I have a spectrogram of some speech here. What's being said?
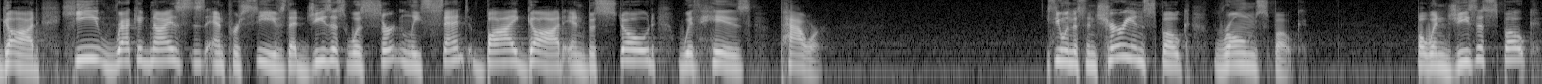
God, he recognizes and perceives that Jesus was certainly sent by God and bestowed with his power. You see, when the centurion spoke, Rome spoke. But when Jesus spoke,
